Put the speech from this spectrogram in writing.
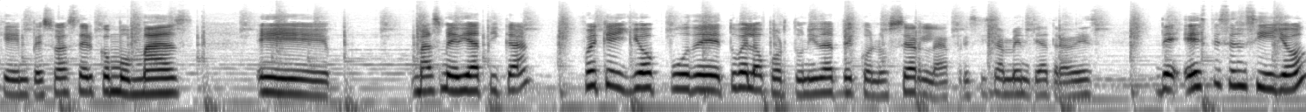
que empezó a ser como más, eh, más mediática, fue que yo pude, tuve la oportunidad de conocerla precisamente a través de este sencillo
